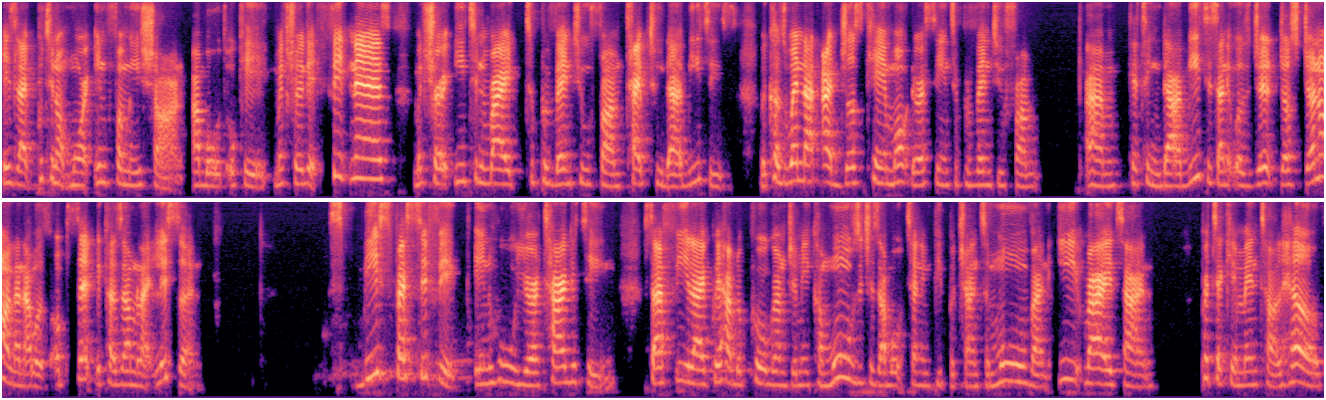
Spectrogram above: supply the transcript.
is like putting up more information about okay, make sure you get fitness, make sure you're eating right to prevent you from type 2 diabetes. Because when that ad just came out, they were saying to prevent you from um getting diabetes, and it was ju- just general, and I was upset because I'm like, listen, be specific in who you're targeting. So I feel like we have the program Jamaica Moves, which is about telling people trying to move and eat right and protect your mental health.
